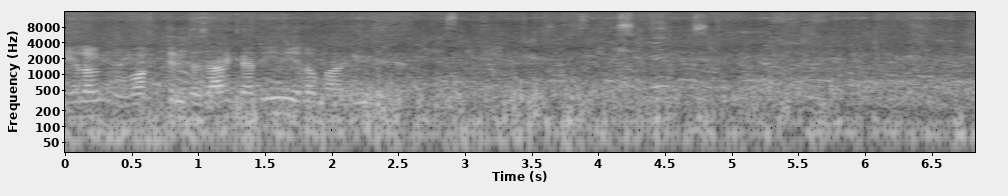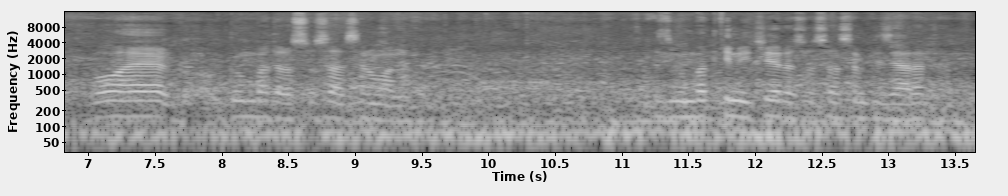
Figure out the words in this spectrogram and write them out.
ये लोग वक्त इंतज़ार कर रही है, ये लोग भागेंगे वो है गुंबद रसूल वाला। इस गुंबद के नीचे रसूल की ज़्यारत है।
